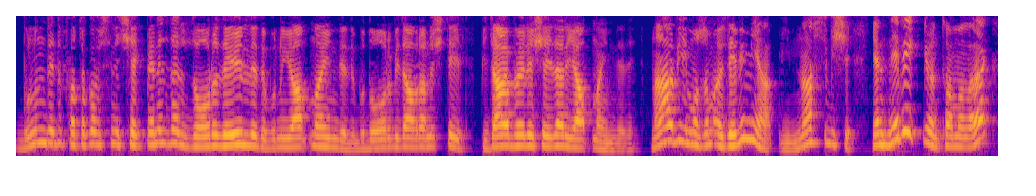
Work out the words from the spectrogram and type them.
Bunun dedi fotokopisini çekmeniz dedi doğru değil dedi. Bunu yapmayın dedi. Bu doğru bir davranış değil. Bir daha böyle şeyler yapmayın dedi. Ne yapayım o zaman ödevi mi yapmayayım? Nasıl bir şey? Yani ne bekliyorsun tam olarak?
